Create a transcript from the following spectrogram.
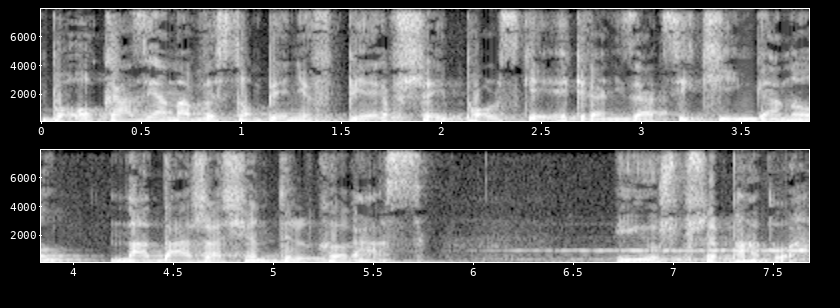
bo okazja na wystąpienie w pierwszej polskiej ekranizacji Kinga, no, nadarza się tylko raz. I już przepadła.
